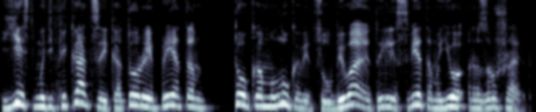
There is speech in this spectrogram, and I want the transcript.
Есть модификации, которые при этом током луковицу убивают или светом ее разрушают.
